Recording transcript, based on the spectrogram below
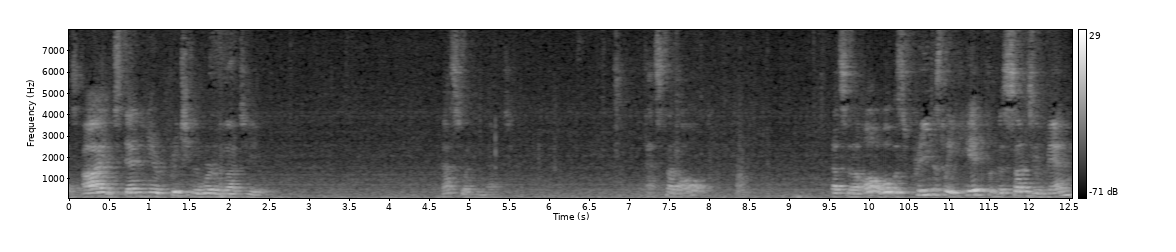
as I am standing here preaching the Word of God to you. That's what he meant. But That's not all. That's not all. What was previously hid from the sons of men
